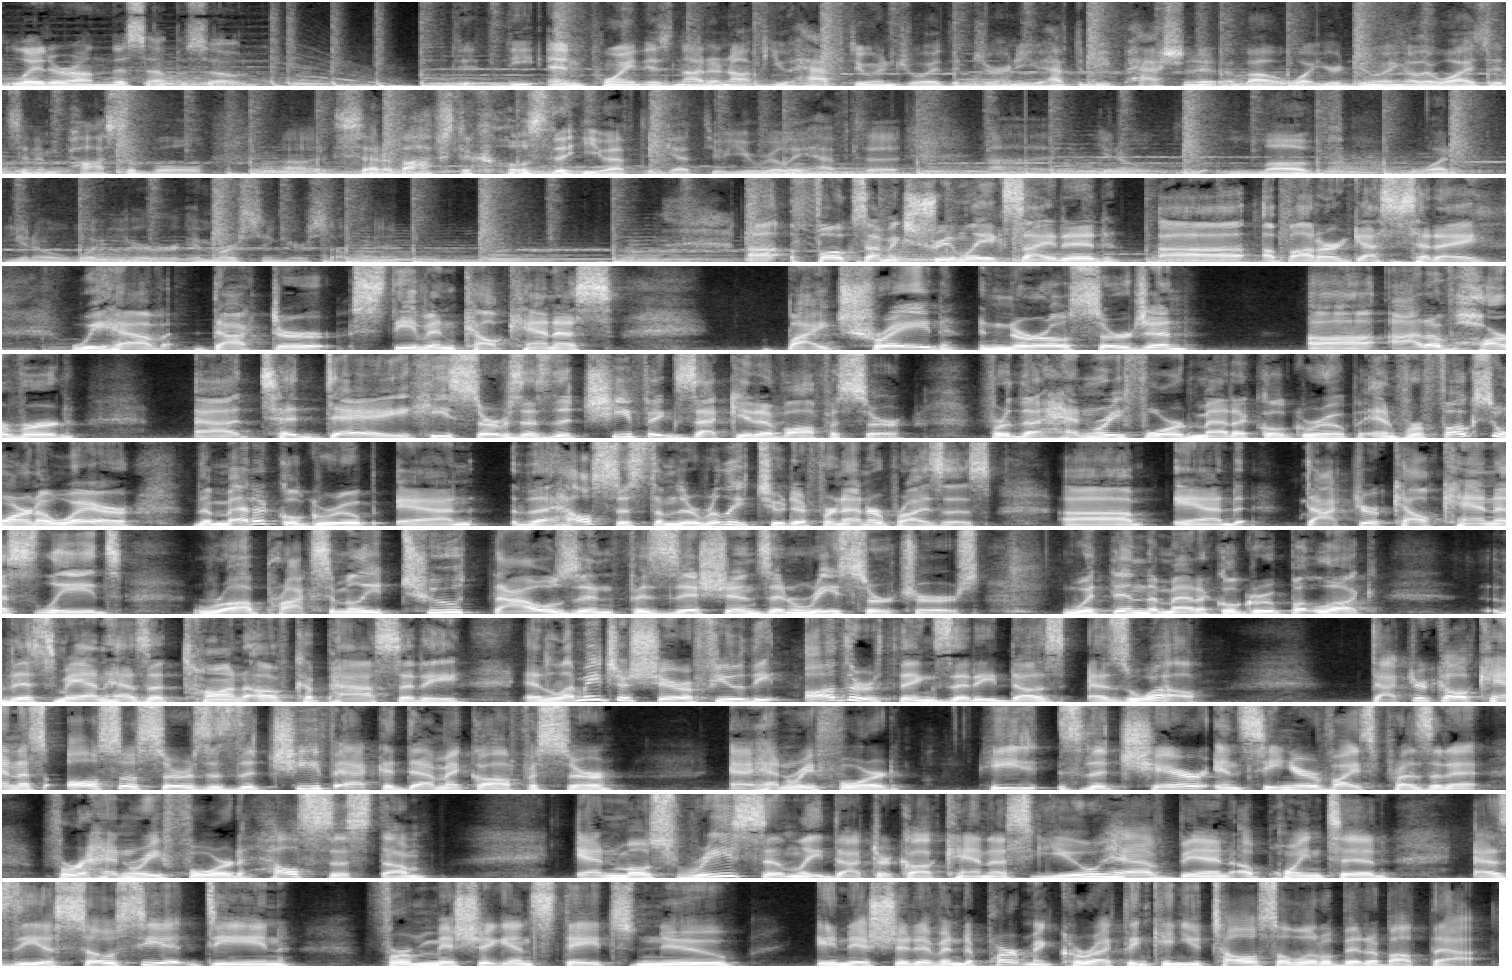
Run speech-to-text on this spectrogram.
Later on this episode, the, the end point is not enough. You have to enjoy the journey. You have to be passionate about what you're doing. Otherwise, it's an impossible uh, set of obstacles that you have to get through. You really have to, uh, you know, love what you know what you're immersing yourself in. Uh, folks, I'm extremely excited uh, about our guest today. We have Dr. Steven Kalkanis, by trade neurosurgeon uh, out of Harvard. Uh, today, he serves as the chief executive officer for the Henry Ford Medical Group. And for folks who aren't aware, the medical group and the health system, they're really two different enterprises. Um, and Dr. Kalkanis leads approximately 2,000 physicians and researchers within the medical group. But look, this man has a ton of capacity. And let me just share a few of the other things that he does as well. Dr. Kalkanis also serves as the chief academic officer at Henry Ford. He's the chair and senior vice president for Henry Ford Health System. And most recently, Dr. Kalkanis, you have been appointed as the associate dean for Michigan State's new initiative and department, correct? And can you tell us a little bit about that?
